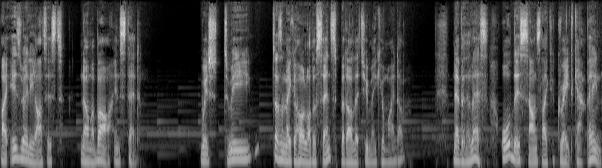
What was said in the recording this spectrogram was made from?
by Israeli artist Noma Bar instead. Which to me doesn't make a whole lot of sense, but I'll let you make your mind up. Nevertheless, all this sounds like a great campaign,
